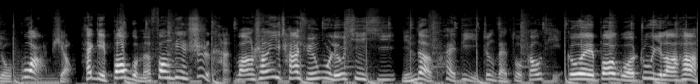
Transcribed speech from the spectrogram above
有挂票，还给包裹们放电视看。网上一查询物流信息，您的快递正在坐高铁。各位包裹注意了哈，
